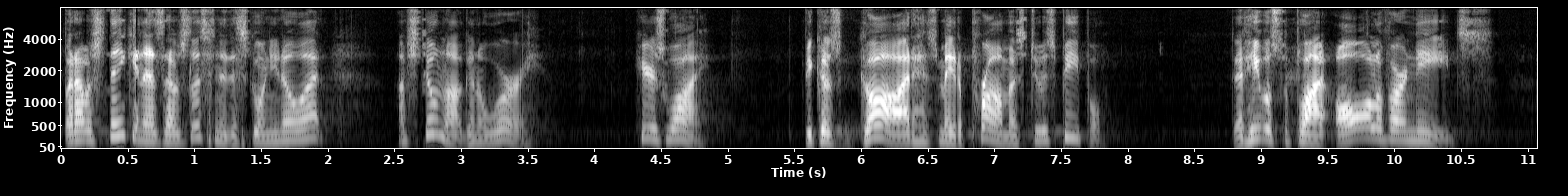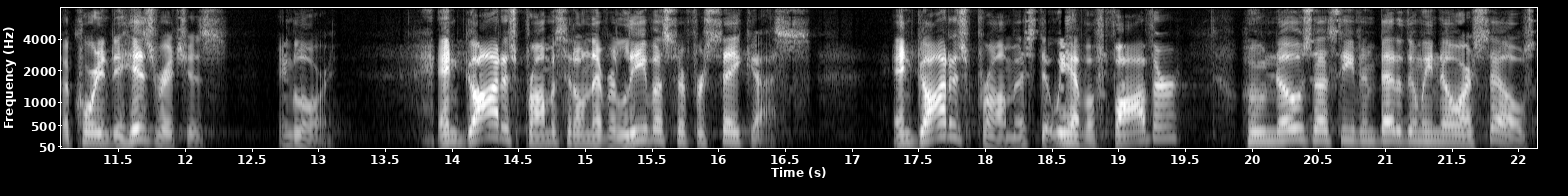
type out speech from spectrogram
but I was thinking as I was listening to this, going, you know what? I'm still not going to worry. Here's why: because God has made a promise to His people that He will supply all of our needs according to His riches in glory, and God has promised that He'll never leave us or forsake us, and God has promised that we have a Father who knows us even better than we know ourselves.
